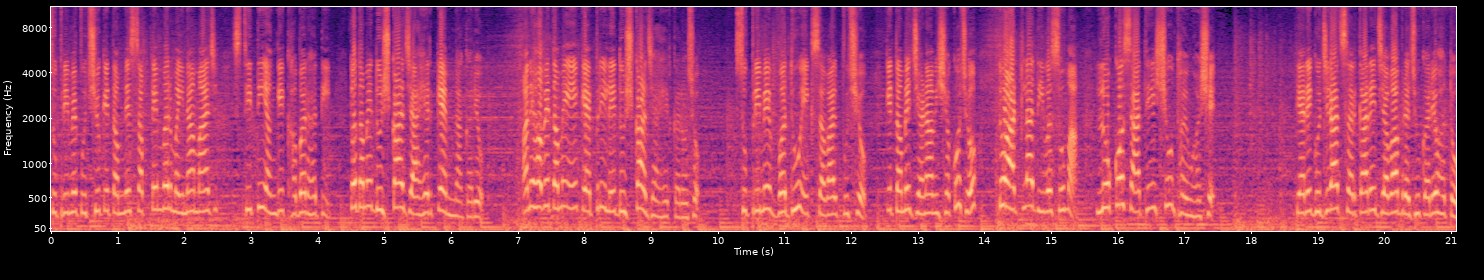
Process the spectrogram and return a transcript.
સુપ્રીમે પૂછ્યું કે તમને સપ્ટેમ્બર મહિનામાં જ સ્થિતિ અંગે ખબર હતી, તો તમે દુષ્કાળ જાહેર કેમ ના કર્યો? અને હવે તમે એક એપ્રિલે દુષ્કાળ જાહેર કરો છો. સુપ્રીમે વધુ એક સવાલ પૂછ્યો કે તમે જણાવી શકો છો, તો આટલા દિવસોમાં લોકો સાથે શું થયું હશે? ત્યારે ગુજરાત સરકારે જવાબ રજૂ કર્યો હતો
